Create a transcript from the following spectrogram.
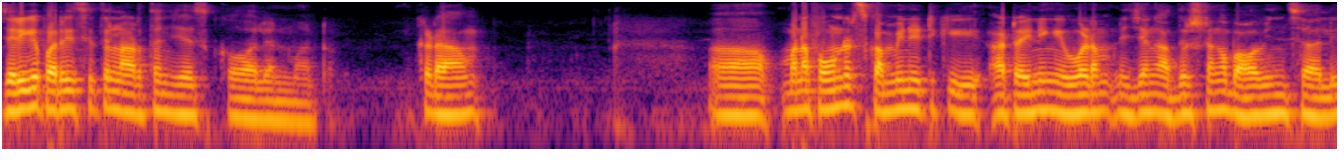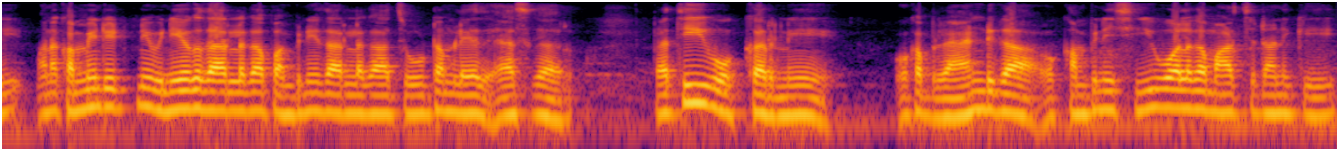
జరిగే పరిస్థితులను అర్థం చేసుకోవాలి అన్నమాట ఇక్కడ మన ఫౌండర్స్ కమ్యూనిటీకి ఆ ట్రైనింగ్ ఇవ్వడం నిజంగా అదృష్టంగా భావించాలి. మన కమ్యూనిటీని వినియోగదారులుగా పంపిణీదారులుగా చూడటం లేదు యాస్ గారు. ప్రతి ఒక్కరిని ఒక బ్రాండ్గా ఒక కంపెనీ సీఈఓలుగా మార్చడానికి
